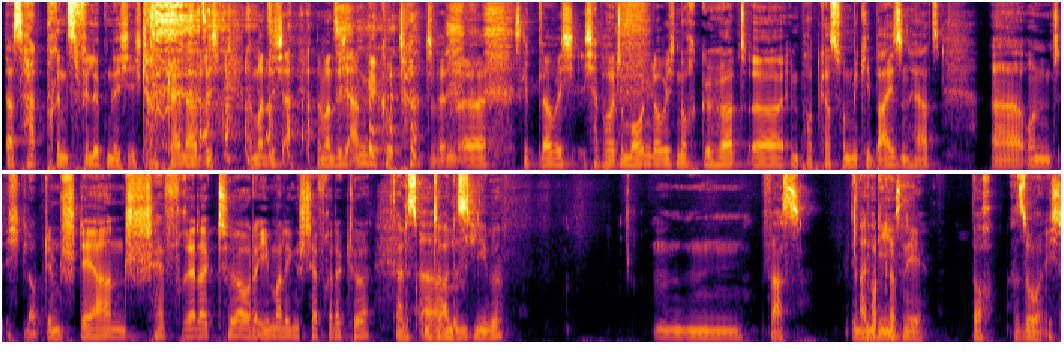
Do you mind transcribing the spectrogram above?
Das hat Prinz Philipp nicht. Ich glaube, keiner hat sich, wenn man sich, wenn man sich angeguckt hat, wenn äh, es gibt, glaube ich, ich habe heute Morgen, glaube ich, noch gehört äh, im Podcast von Mickey Beisenherz äh, und ich glaube dem Stern Chefredakteur oder ehemaligen Chefredakteur. Alles Gute, Ähm, alles Liebe. Mh, was? Den Andi. Podcast? Nee. Doch. Also, ich,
